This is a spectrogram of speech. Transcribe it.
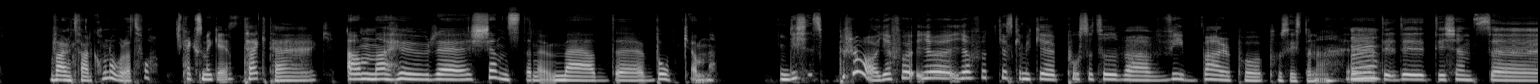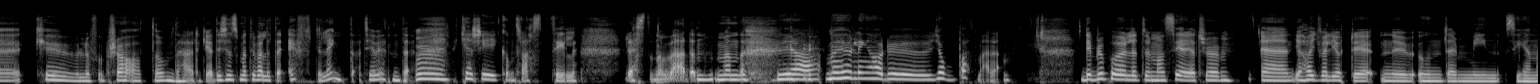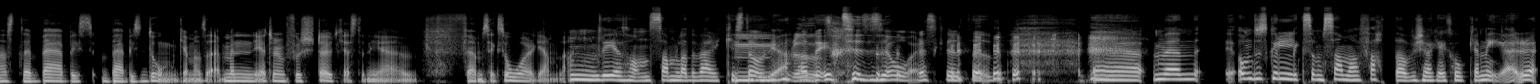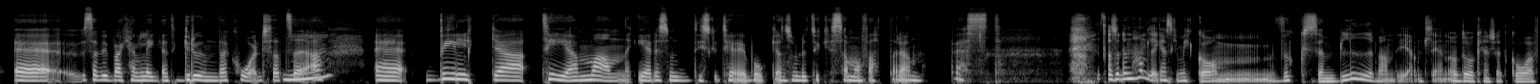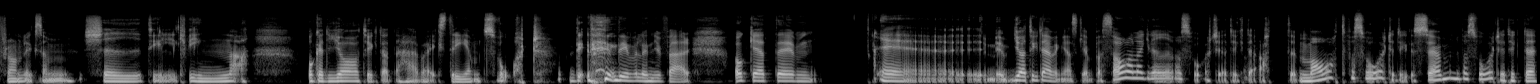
Varmt välkomna båda två. Tack så mycket. Tack, tack. Anna, hur eh, känns det nu med eh, boken? Det känns bra. Jag, får, jag, jag har fått ganska mycket positiva vibbar på, på sistone. Eh, mm. Det, det, det, känns kul att få prata om det här. Det känns som att det var lite efterlängtat. Jag vet inte. Mm. Det kanske är i kontrast till resten av världen. Men, ja. men hur länge har du jobbat med den? Det beror på lite hur man ser. Jag, tror, eh, jag har väl gjort det nu under min senaste bebis, bebisdom, kan man säga. Men jag tror den första utkasten är fem, sex år gamla. Mm, det är en sån samlad verkhistoria. Mm, ja, det är tio år skrivtid. eh, men om du skulle liksom sammanfatta och försöka koka ner, eh, så att vi bara kan lägga ett grundackord, så att säga. Mm. Eh, vilka teman är det som du diskuterar i boken som du tycker sammanfattar den bäst? Alltså den handlar ganska mycket om vuxenblivande egentligen. Och då kanske att gå från liksom tjej till kvinna. Och att jag tyckte att det här var extremt svårt. Det, det är väl ungefär. Och att eh, Eh, jag tyckte även ganska basala grejer var svårt. Jag tyckte att mat var svårt, jag tyckte sömn var svårt. Jag tyckte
